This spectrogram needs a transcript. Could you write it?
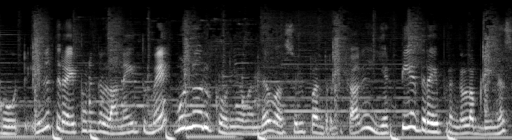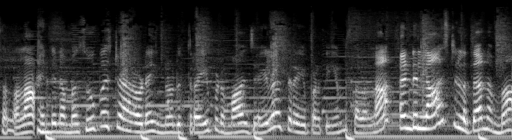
கோட். இந்த திரைப்படங்கள் அனைத்துமே முன்னூறு கோடியை வந்து வசூல் பண்றதுக்காக எட்டிய திரைப்படங்கள் அப்படின்னு சொல்லலாம். அண்ட் நம்ம சூப்பர் ஸ்டாரோட இன்னொரு திரைப்படமா ஜெயலலிதா திரைப்படத்தையும் சொல்லலாம். அண்ட் லாஸ்ட்ல தான் நம்ம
